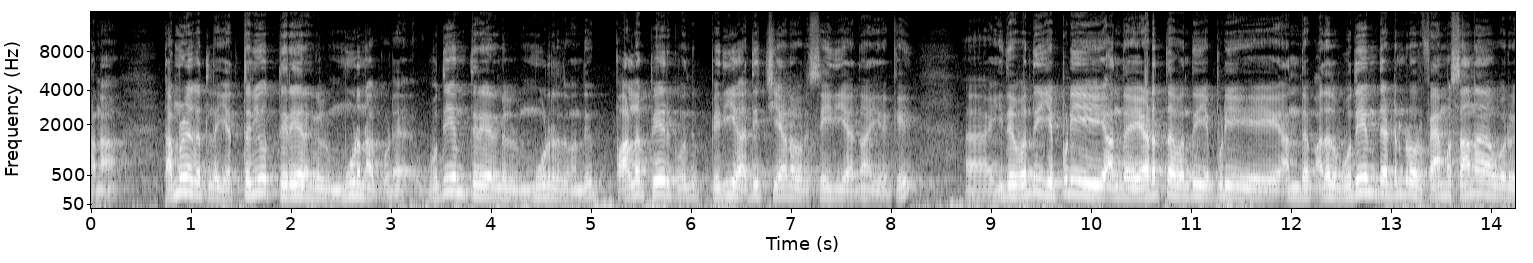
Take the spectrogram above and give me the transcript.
ஆனால் தமிழகத்தில் எத்தனையோ திரையரங்குகள் மூடனா கூட உதயம் திரையரங்குகள் மூடுறது வந்து பல பேருக்கு வந்து பெரிய அதிர்ச்சியான ஒரு செய்தியாக தான் இருக்குது இது வந்து எப்படி அந்த இடத்த வந்து எப்படி அந்த அதாவது உதயம் தேட்டர்ன்ற ஒரு ஃபேமஸான ஒரு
